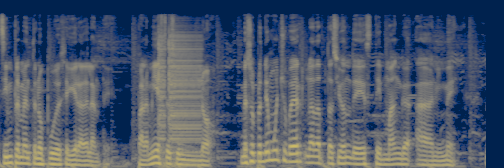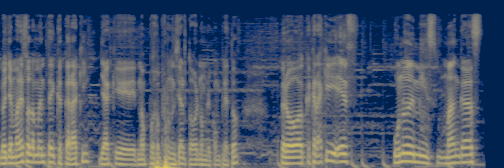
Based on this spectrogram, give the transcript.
Simplemente no pude seguir adelante. Para mí este es un no. Me sorprendió mucho ver la adaptación de este manga a anime. Lo llamaré solamente Kakaraki, ya que no puedo pronunciar todo el nombre completo. Pero Kakaraki es uno de mis mangas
